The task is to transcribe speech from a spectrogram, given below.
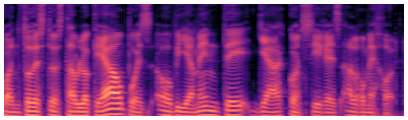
Cuando todo esto está bloqueado, pues obviamente ya consigues algo mejor.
